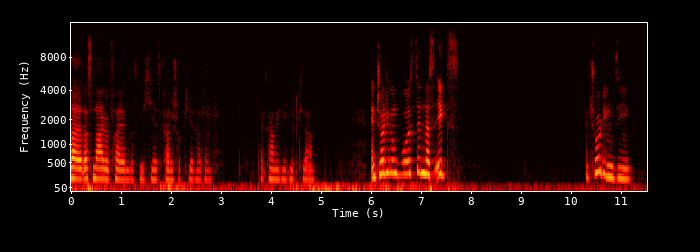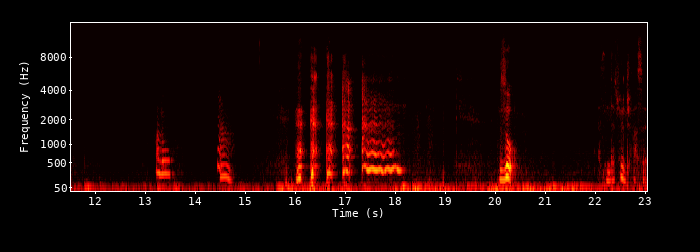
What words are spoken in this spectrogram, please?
war das Nagelfallen, was mich hier jetzt gerade schockiert hatte. Da kam ich nicht mit klar. Entschuldigung, wo ist denn das X? Entschuldigen Sie. Hallo? Ah. So. Was ist denn das für ein Schwachsinn?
